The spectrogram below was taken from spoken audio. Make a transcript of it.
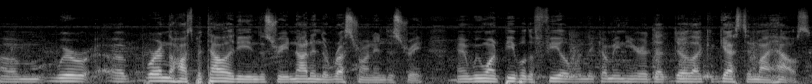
Um, we're uh, we're in the hospitality industry, not in the restaurant industry, and we want people to feel when they come in here that they're like a guest in my house.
